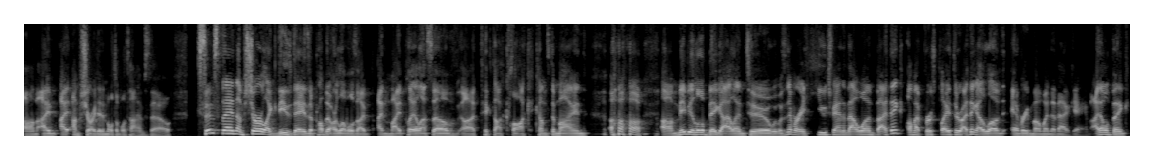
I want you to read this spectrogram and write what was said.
Um, I, I I'm sure I did it multiple times though. Since then, I'm sure like these days there probably are levels I I might play less of. Uh, Tick Tock Clock comes to mind. um, maybe a little Big Island too. I was never a huge fan of that one, but I think on my first playthrough, I think I loved every moment of that game. I don't think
